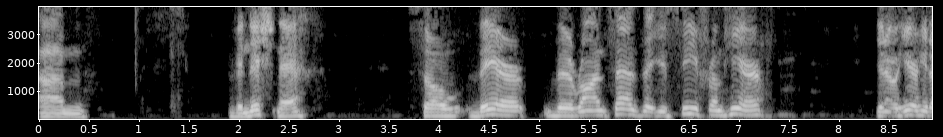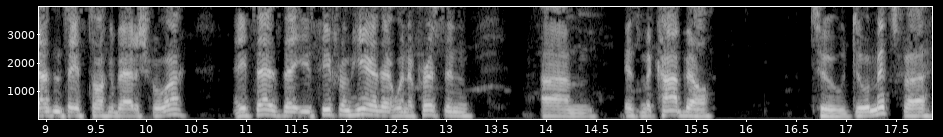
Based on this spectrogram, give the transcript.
um, Vinishne, so there the Ron says that you see from here, you know, here he doesn't say it's talking about a shvua, and he says that you see from here that when a person um, is makabel to do a mitzvah,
